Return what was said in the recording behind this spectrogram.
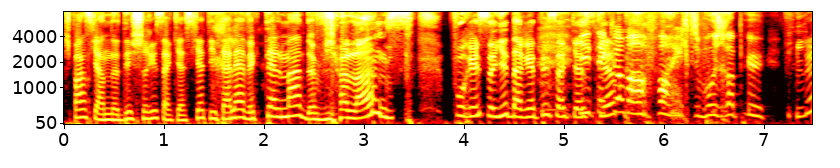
je pense qu'il en a déchiré sa casquette. Il est allé avec tellement de violence pour essayer d'arrêter sa Il casquette. était comme enfin, tu bougeras plus. Puis là,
